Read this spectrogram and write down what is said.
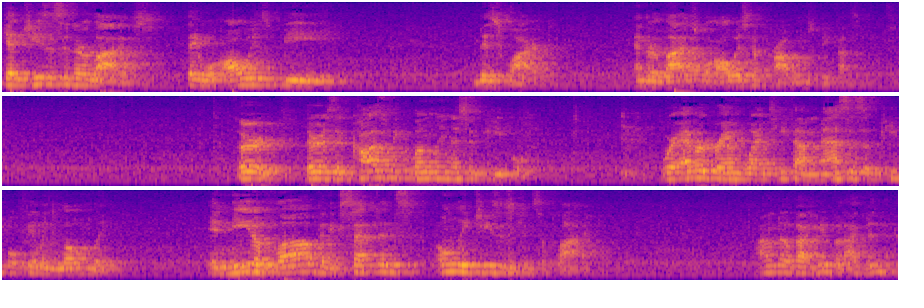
get Jesus in their lives, they will always be miswired. And their lives will always have problems because of it. Third, there is a cosmic loneliness in people. Wherever Graham went, he found masses of people feeling lonely, in need of love and acceptance only Jesus can supply. I don't know about you, but I've been there.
